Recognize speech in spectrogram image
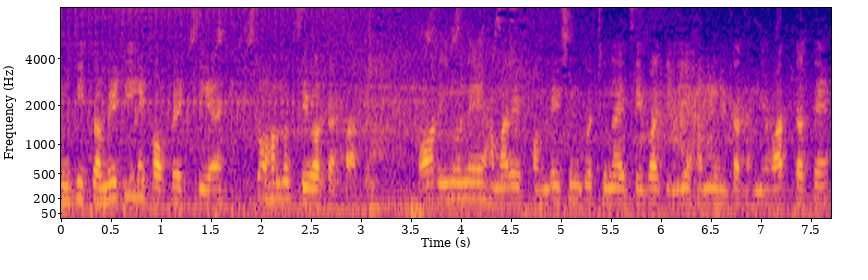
उनकी कमेटी ने कॉपरेट किया है तो हम लोग सेवा कर पाते हैं। और इन्होंने हमारे फाउंडेशन को चुना है सेवा के लिए, हम उनका धन्यवाद करते हैं।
